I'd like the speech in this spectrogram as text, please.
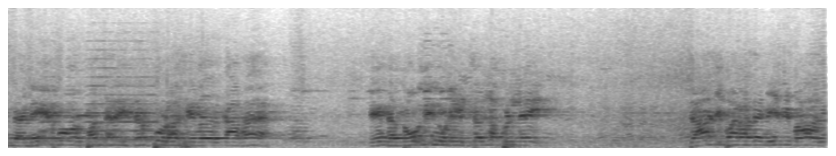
இந்த நீர்மோர் சிறப்புடா செய்வதற்காக இந்த தொகுதியினுடைய செல்ல பிள்ளை ஜாதி பாராத நீதிமான்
